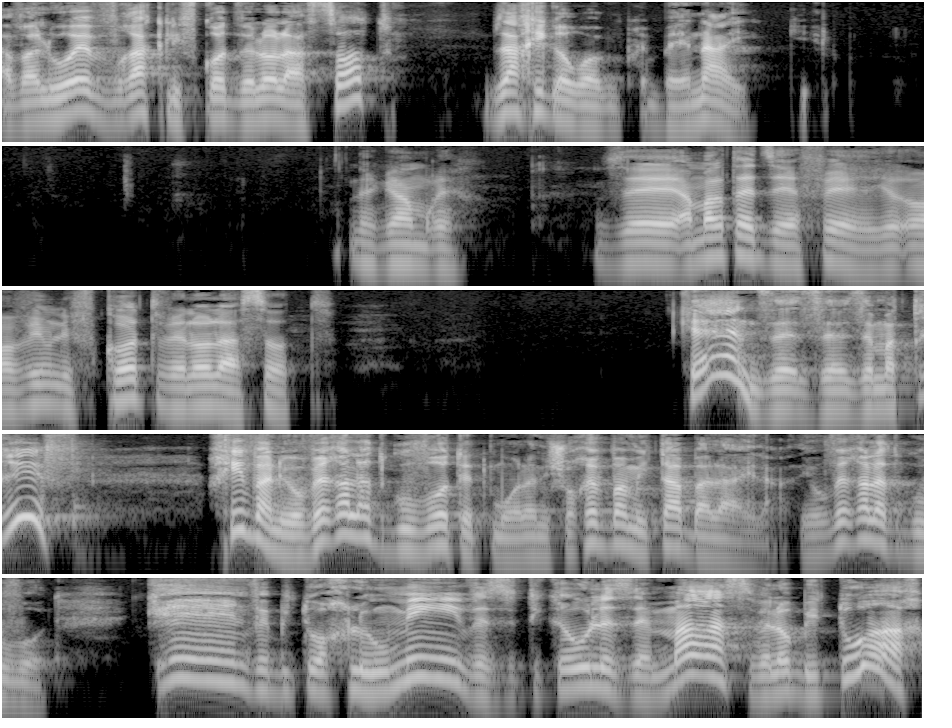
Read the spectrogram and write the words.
אבל הוא אוהב רק לבכות ולא לעשות, זה הכי גרוע בעיניי. כאילו. לגמרי. זה, אמרת את זה יפה, אוהבים לבכות ולא לעשות. כן, זה, זה, זה מטריף. אחי, ואני עובר על התגובות אתמול, אני שוכב במיטה בלילה, אני עובר על התגובות. כן, וביטוח לאומי, ותקראו לזה מס ולא ביטוח,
